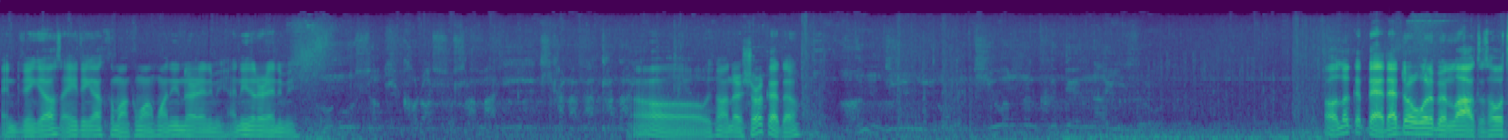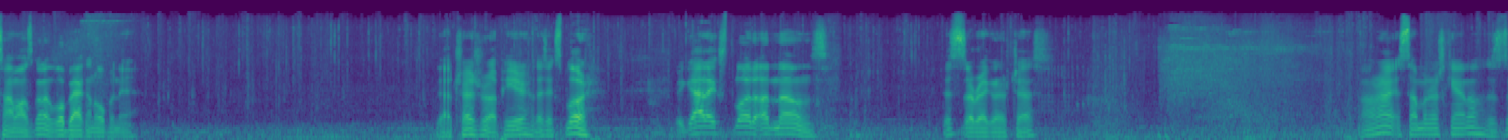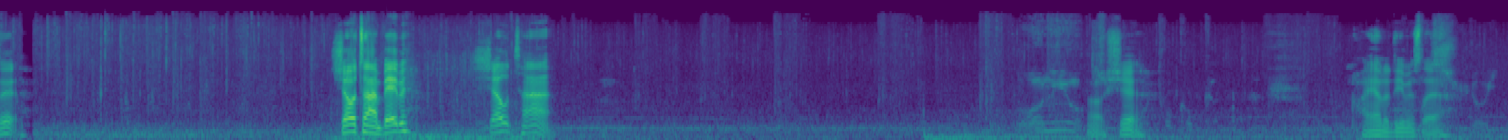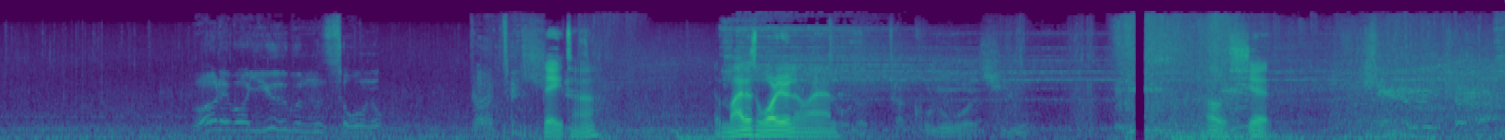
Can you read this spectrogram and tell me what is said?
Anything else? Anything else? Come on, come on, come on. I need another enemy. I need another enemy. Oh, we found another shortcut though. Oh, look at that. That door would have been locked this whole time. I was going to go back and open it. Got treasure up here. Let's explore. We got to explore the unknowns. This is a regular chest. Alright, Summoner's Candle. This is it. Showtime, baby. Showtime. Oh, shit. I am the Demon Slayer. Date, huh? The mightiest warrior in the land. Oh shit.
